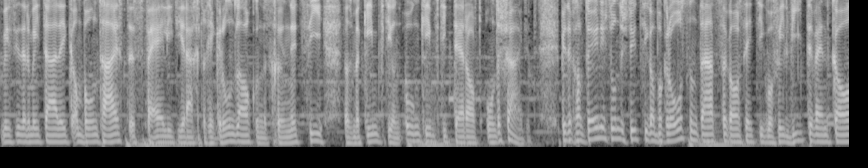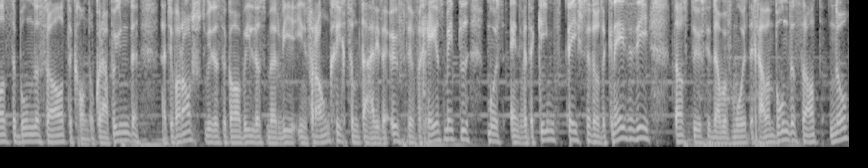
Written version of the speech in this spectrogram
wie es in der Mitteilung am Bund heisst. Es fehle die rechtliche Grundlage und es kann nicht sein, dass man Geimpfte und Ungeimpfte derart unterscheidet. Bei den Kantonen ist die Unterstützung aber gross und da hat es sogar solche, die viel weiter gehen als der Bundesrat. Der Kanton Graubünden hat überrascht, weil er sogar will, dass man wie in Frankreich zum Teil in den öffentlichen Verkehrsmitteln muss entweder geimpft, testet oder genesen sein. Das dürfte dann aber vermutlich auch im Bundesrat noch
